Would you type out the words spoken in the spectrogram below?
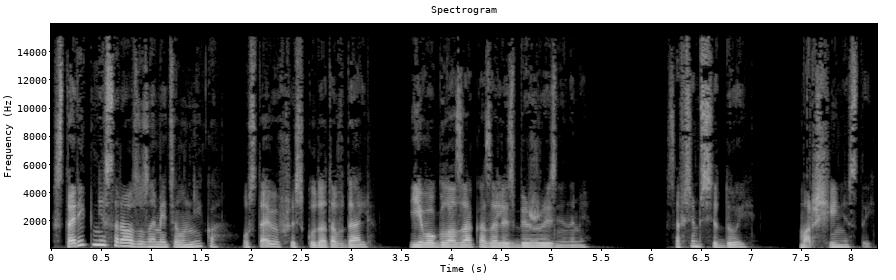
Старик не сразу заметил Ника, уставившись куда-то вдаль. Его глаза казались безжизненными. Совсем седой, морщинистый.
